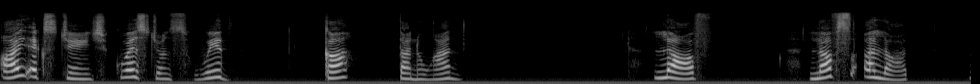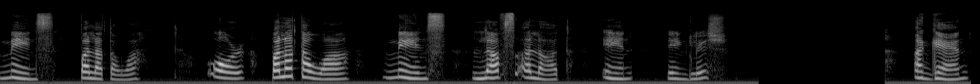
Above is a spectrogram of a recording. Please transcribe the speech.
I exchange questions with katanungan. Love, loves a lot means palatawa or palatawa means loves a lot in English. Again,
